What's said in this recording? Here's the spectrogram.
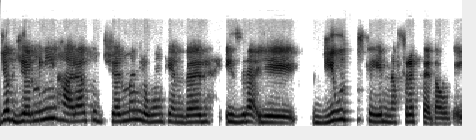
जब जर्मनी हारा तो जर्मन लोगों के अंदर इजरा, ये ज्यूज के लिए नफरत पैदा हो गई।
